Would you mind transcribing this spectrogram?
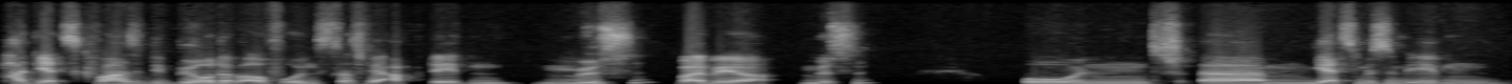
hat jetzt quasi die Bürde auf uns, dass wir updaten müssen, weil wir müssen. Und ähm, jetzt müssen wir eben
